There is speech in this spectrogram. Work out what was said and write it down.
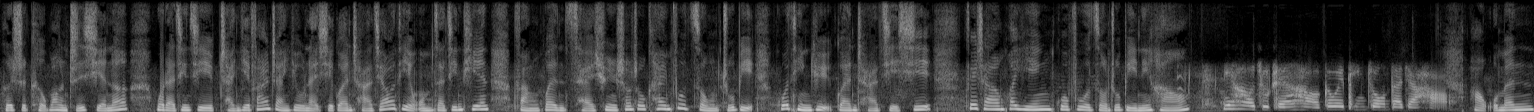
何时可望止血呢？未来。经济产业发展又有哪些观察焦点？我们在今天访问财讯双周刊副总主笔郭廷玉观察解析，非常欢迎郭副总主笔，您好。你好，主持人好，各位听众大家好。好，我们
